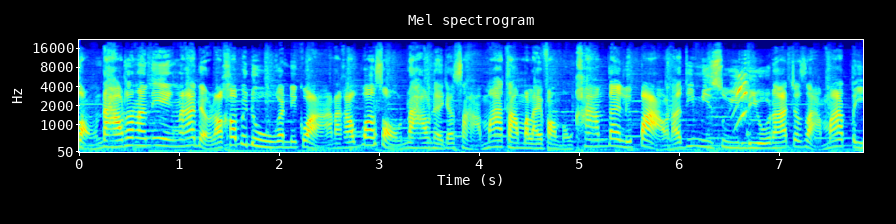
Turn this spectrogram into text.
สองดาวเท่านั้นเองนะฮะเดี๋ยวเราเข้าไปดูกันดีกว่านะครับว่า 2 ดาวเนี่ยจะสามารถทำอะไรฝั่งตรงข้ามได้หรือเปล่านะที่มีซุยลิวนะจะสามารถตี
